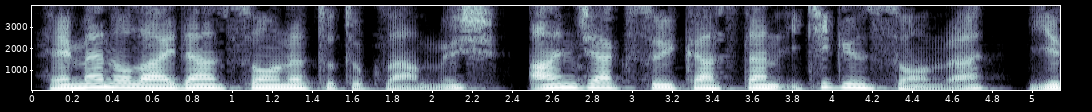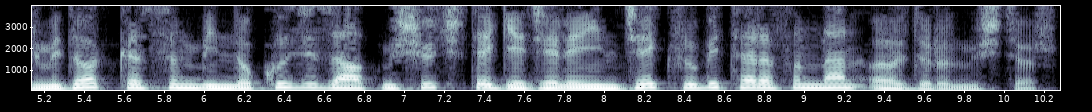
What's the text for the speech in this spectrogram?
hemen olaydan sonra tutuklanmış, ancak suikasttan iki gün sonra, 24 Kasım 1963'te geceleyin Jack Ruby tarafından öldürülmüştür.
